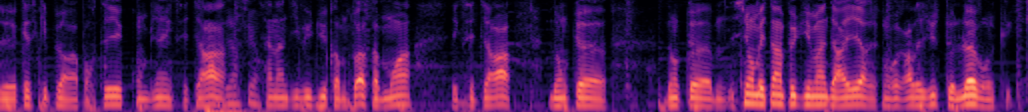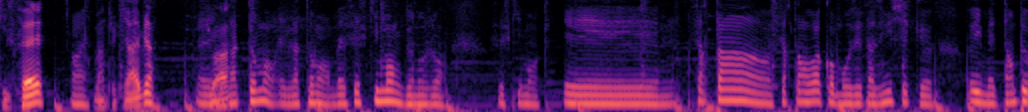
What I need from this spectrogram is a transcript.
de qu'est-ce qu'il peut rapporter, combien, etc. Bien sûr. C'est un individu comme toi, comme moi, etc. Donc, euh, donc euh, si on mettait un peu d'humain derrière et qu'on regardait juste l'œuvre qu- qu'il fait, Ouais. ben tout irait bien. Tu vois Exactement, exactement. Ben, c'est ce qui manque de nos jours. C'est ce qui manque. Et certains, certains endroits comme aux États-Unis, je sais que eux, ils mettent un peu,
